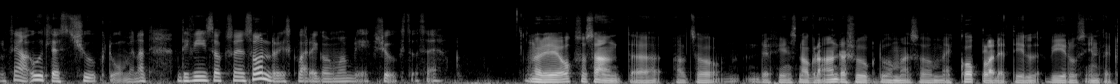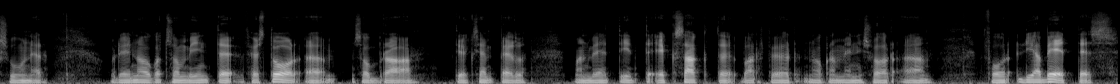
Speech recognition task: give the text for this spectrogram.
liksom, ja, utlöst sjukdomen. Att, att, det finns också en sån risk varje gång man blir sjuk, så att säga. No, det är också sant. Eh, alltså, det finns några andra sjukdomar som är kopplade till virusinfektioner. Och det är något som vi inte förstår eh, så bra. Till exempel, man vet inte exakt varför några människor eh, får diabetes,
